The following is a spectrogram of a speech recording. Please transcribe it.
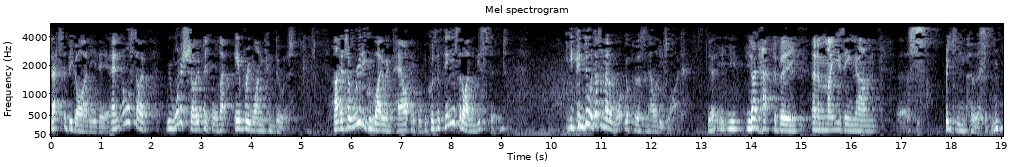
That's the big idea there. And also, we want to show people that everyone can do it. Uh, it's a really good way to empower people because the things that I listed, you can do it. Doesn't matter what your personality is like. Yeah? You, you don't have to be an amazing um, speaking person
